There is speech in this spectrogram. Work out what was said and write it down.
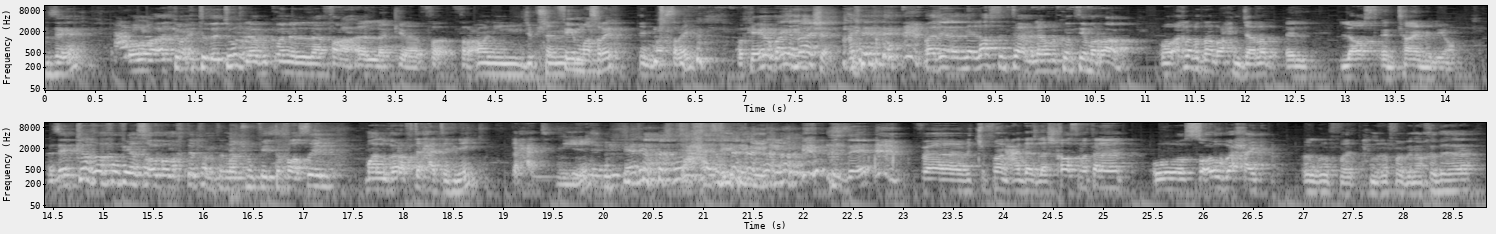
زين. وعندكم Into the Tomb اللي هو بيكون الفرع الفرعوني Egyptian. theme مصري. ثيم مصري. okay وبعدين يا باشا. بعدين عندنا Lost in Time اللي هو بيكون ثيم الرعب. واغلب الظن راح نجرب ال Lost in Time اليوم. زين كل غرفة فيها صعوبة مختلفة مثل ما تشوفون في تفاصيل. مال الغرف تحت هني. تحت هني. تحت هني. زين فبتشوفون عدد الأشخاص مثلا والصعوبة حق الغرفة. إحنا الغرفة بناخذها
